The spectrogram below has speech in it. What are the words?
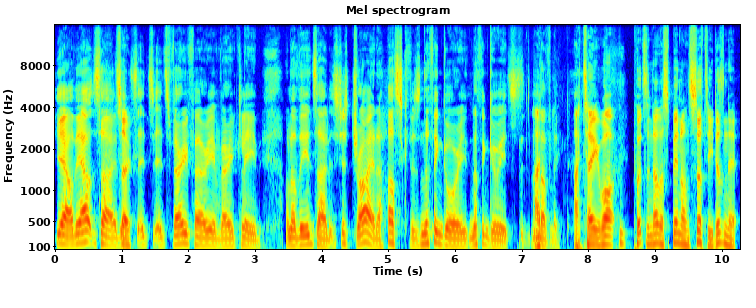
yeah, on the outside, So- it's, it's it's very furry and very clean, and on the inside, it's just dry and a husk. There's nothing gory, nothing gooey. It's I- lovely. I tell you what, puts another spin on Sooty, doesn't it?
